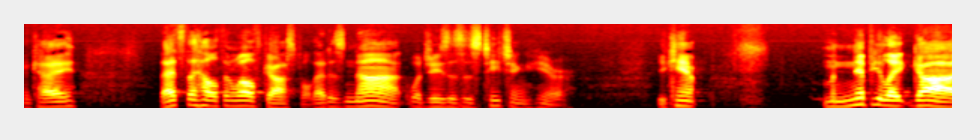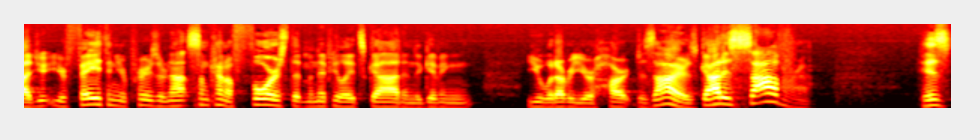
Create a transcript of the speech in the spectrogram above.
Okay? That's the health and wealth gospel. That is not what Jesus is teaching here. You can't manipulate God. Your faith and your prayers are not some kind of force that manipulates God into giving you whatever your heart desires. God is sovereign. His,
